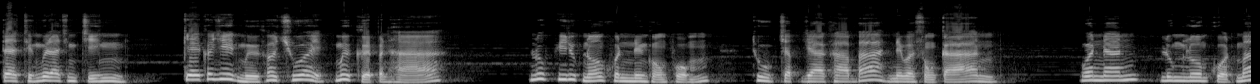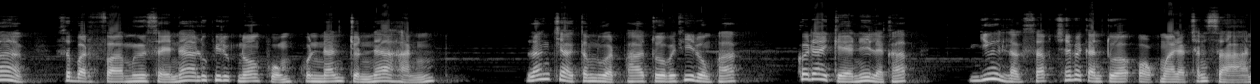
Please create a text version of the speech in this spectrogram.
แต่ถึงเวลาจริงๆ แกก็ยื่นมือเข้าช่วยเมื่อเกิดปัญหา ลูกพี่ลูกน้องคนหนึ่งของผมถูกจับยาคาบ้านในวันสงการวันนั้นลุงโลมโกรธมากสะบัดฝ่ามือใส่หน้าลูกพี่ลูกน้องผมคนนั้นจนหน้าหัน หลังจากตำรวจพาตัวไปที่โรงพัก ก็ได้แก่นี่แหละครับ ยื่นหลักทรัพย์ใช้ประกันตัวออกมาจากชั้นศาล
